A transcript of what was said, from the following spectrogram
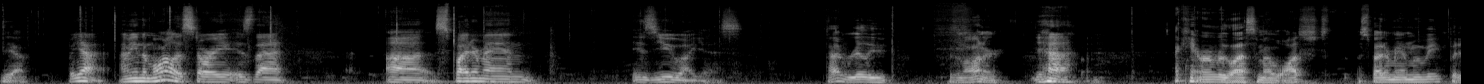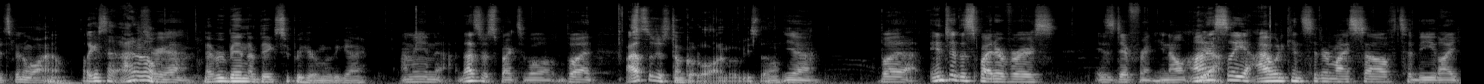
Yeah. But yeah, I mean, the moral of the story is that uh, Spider-Man is you, I guess. That really is an honor. Yeah. I can't remember the last time I watched a Spider-Man movie, but it's been a while. Like I said, I don't know. Sure, yeah. Never been a big superhero movie guy. I mean, that's respectable, but I also just don't go to a lot of movies though. yeah. But Into the Spider Verse is different, you know? Honestly, I would consider myself to be like.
